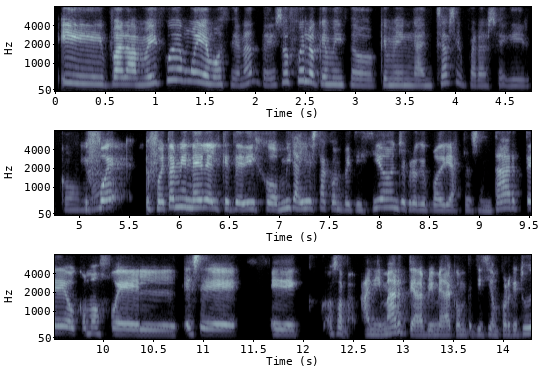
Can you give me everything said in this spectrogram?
y para mí fue muy emocionante. Eso fue lo que me hizo que me enganchase para seguir con... ¿Y fue, fue también él el que te dijo, mira, hay esta competición, yo creo que podrías presentarte? ¿O cómo fue el, ese eh, o sea, animarte a la primera competición, porque tú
